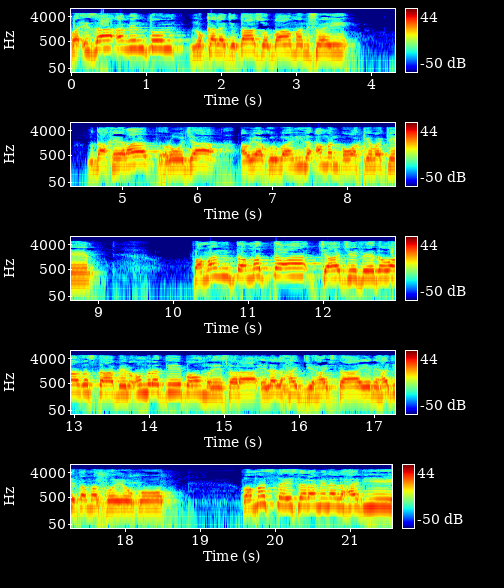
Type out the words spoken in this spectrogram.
فاذا امنتم نو کله چې تاسو با من شوي نو دا خیرات روجا او یا قربانی د امن په وخت کې وکې فمن تمتع چا چې فیدا واغستا بالعمرتی په عمره سره ال الحج حج تا یعنی حج تمتع یو کو فمستیسر من الحدی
